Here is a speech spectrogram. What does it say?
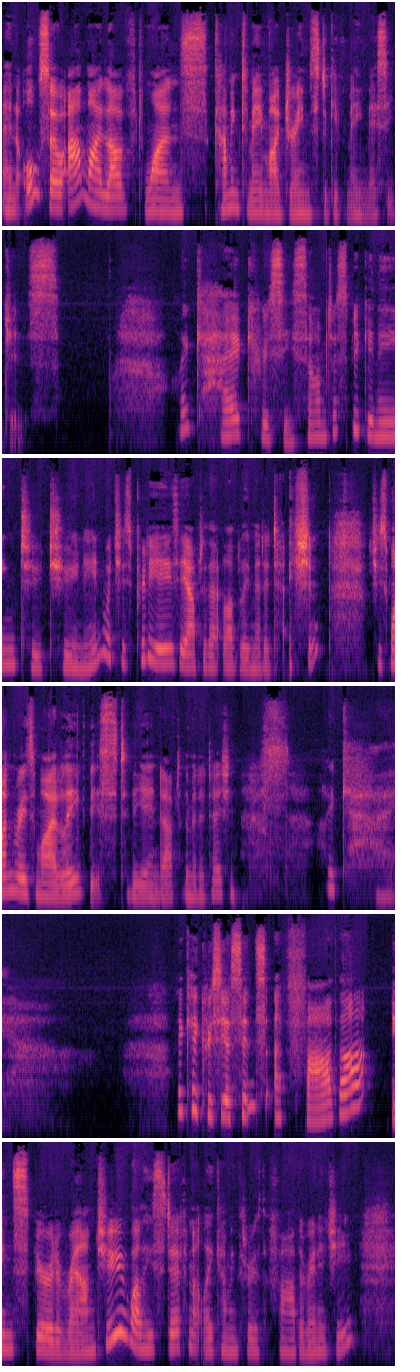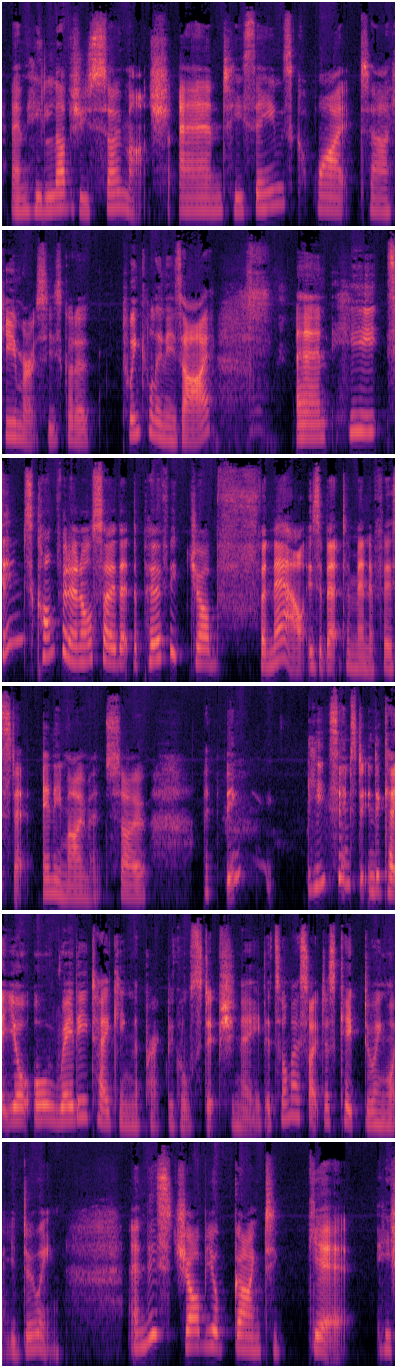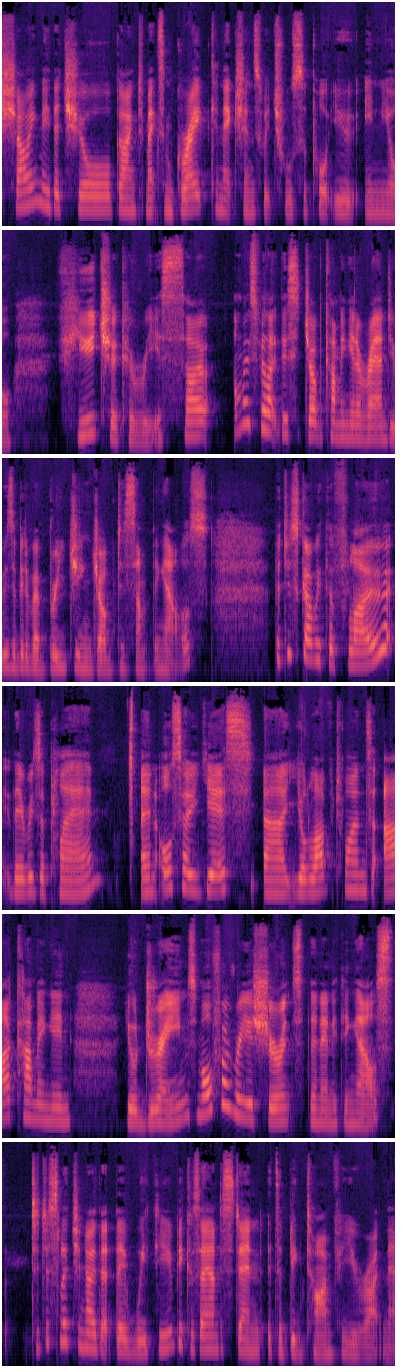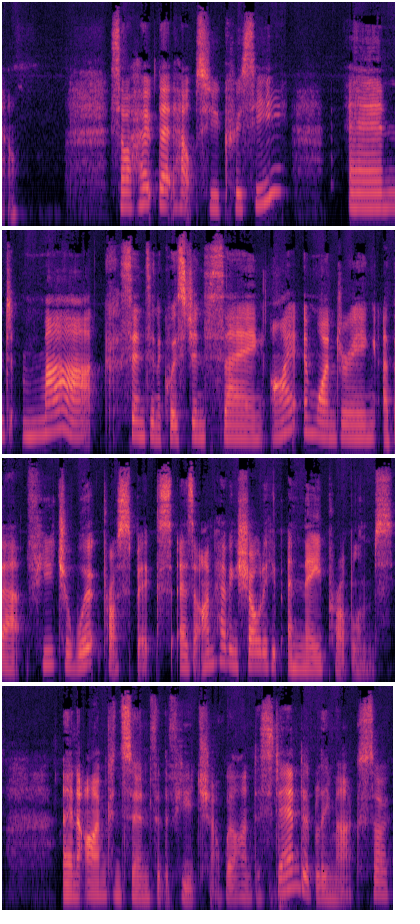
And also, are my loved ones coming to me in my dreams to give me messages? Okay, Chrissy, so I'm just beginning to tune in, which is pretty easy after that lovely meditation, which is one reason why I leave this to the end after the meditation. Okay. Okay, Chrissy, I sense a father in spirit around you. Well, he's definitely coming through with the father energy and he loves you so much and he seems quite uh, humorous. He's got a twinkle in his eye and he seems confident also that the perfect job for now is about to manifest at any moment. So I think he seems to indicate you're already taking the practical steps you need. It's almost like just keep doing what you're doing. And this job you're going to get, he's showing me that you're going to make some great connections which will support you in your future career. So I almost feel like this job coming in around you is a bit of a bridging job to something else. But just go with the flow. There is a plan and also, yes, uh, your loved ones are coming in your dreams more for reassurance than anything else to just let you know that they're with you because I understand it's a big time for you right now. So I hope that helps you, Chrissy. And Mark sends in a question saying, I am wondering about future work prospects as I'm having shoulder, hip, and knee problems and I'm concerned for the future. Well, understandably, Mark. So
